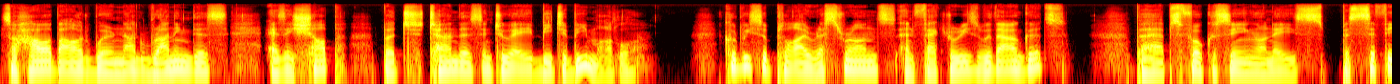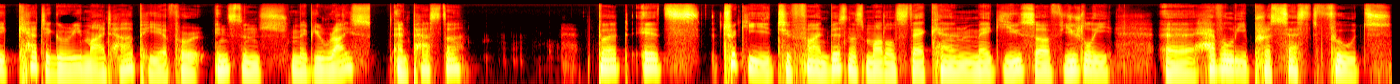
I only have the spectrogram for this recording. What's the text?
So, how about we're not running this as a shop, but turn this into a B2B model? Could we supply restaurants and factories with our goods? Perhaps focusing on a specific category might help here, for instance, maybe rice and pasta. But it's tricky to find business models that can make use of usually uh, heavily processed foods.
